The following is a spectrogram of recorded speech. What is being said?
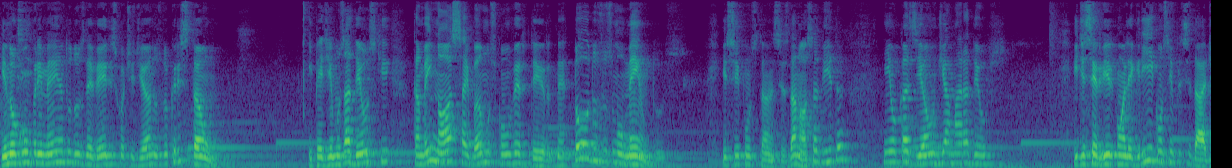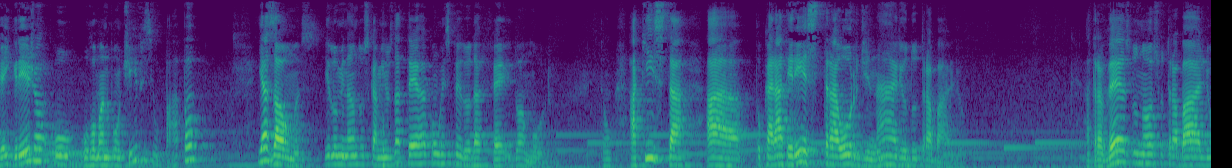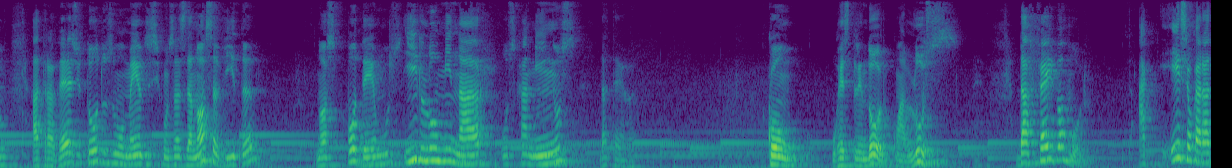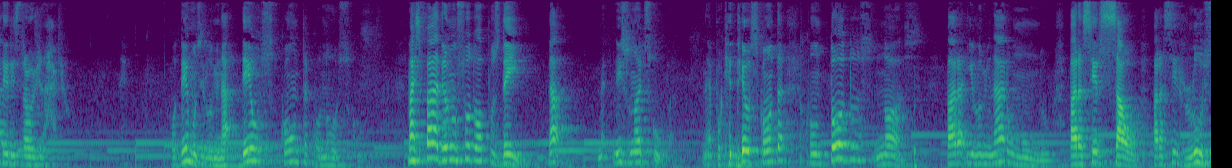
e no cumprimento dos deveres cotidianos do cristão. E pedimos a Deus que também nós saibamos converter né, todos os momentos e circunstâncias da nossa vida em ocasião de amar a Deus e de servir com alegria e com simplicidade a Igreja, o, o Romano Pontífice, o Papa e as almas, iluminando os caminhos da terra com o resplendor da fé e do amor. Então, aqui está a, o caráter extraordinário do trabalho através do nosso trabalho, através de todos os momentos e circunstâncias da nossa vida, nós podemos iluminar os caminhos da terra. Com o resplendor, com a luz da fé e do amor. Esse é o caráter extraordinário. Podemos iluminar. Deus conta conosco. Mas, Padre, eu não sou do Opus Dei. Né? Isso não é desculpa, né? porque Deus conta com todos nós para iluminar o mundo, para ser sal, para ser luz,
